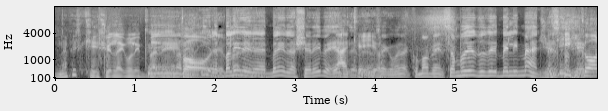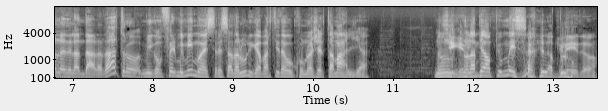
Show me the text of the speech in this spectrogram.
Ma perché ce l'hai con le balene? Io Povere le balene, balene. le balene lascerei perdere. Anche io. sai come- come- stiamo vedendo delle belle immagini. Sì, il gol dell'andata. Tra l'altro, mi confermi Mimmo essere stata l'unica partita con una certa maglia. Non, Sì, non non- l'abbiamo più messa quella blu. Credo.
